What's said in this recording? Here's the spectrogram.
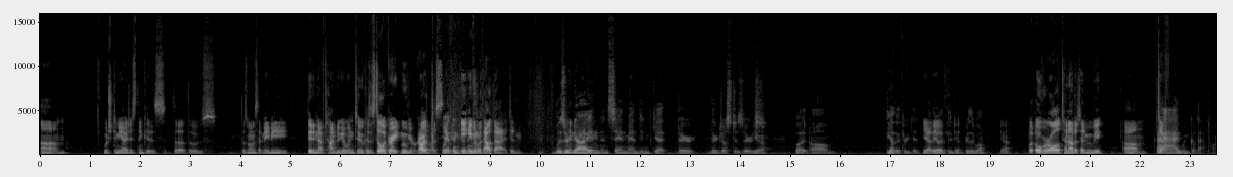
Um, which to me I just think is the those those moments that maybe they didn't have time to go into because it's still a great movie regardless. Yeah, I think- I think- even without that, it didn't. Lizard guy and, and Sandman didn't get their their just desserts. Yeah. but um, the other three did. Yeah, the other three did. really well. Yeah, but overall, ten out of ten movie. Um, def- I wouldn't go that far.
